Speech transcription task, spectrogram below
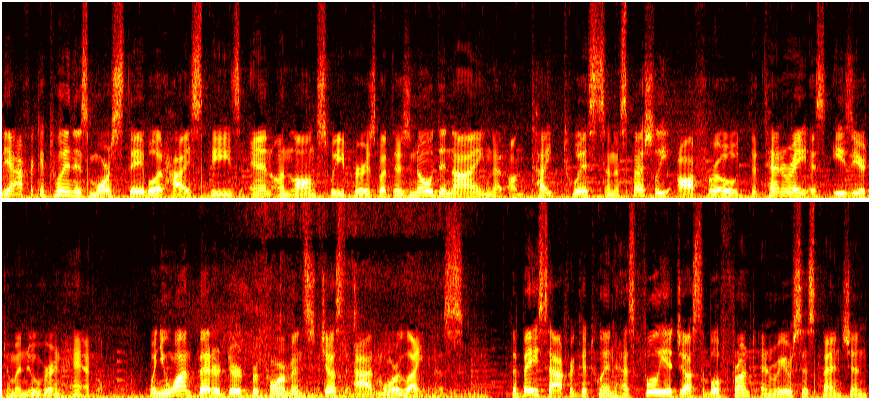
The Africa Twin is more stable at high speeds and on long sweepers, but there's no denying that on tight twists and especially off-road, the Tenere is easier to maneuver and handle. When you want better dirt performance, just add more lightness. The base Africa Twin has fully adjustable front and rear suspension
